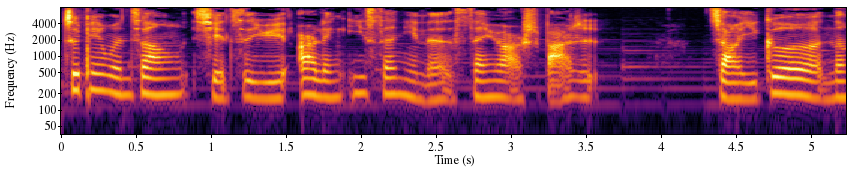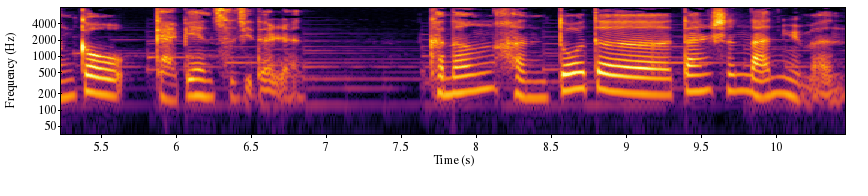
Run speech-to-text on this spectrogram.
这篇文章写自于二零一三年的三月二十八日。找一个能够改变自己的人，可能很多的单身男女们。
